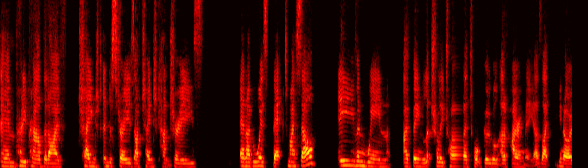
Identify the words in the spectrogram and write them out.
am pretty proud that I've changed industries, I've changed countries, and I've always backed myself, even when I've been literally trying to talk Google out of hiring me. I was like, you know,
